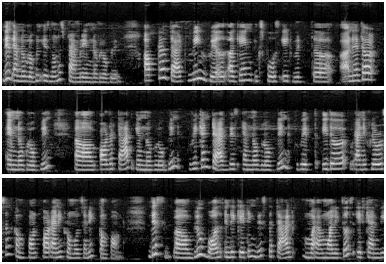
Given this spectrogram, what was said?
this immunoglobulin is known as primary immunoglobulin. After that, we will again expose it with uh, another immunoglobulin uh, or the tag immunoglobulin, we can tag this immunoglobulin with either any fluorescent compound or any chromogenic compound. This uh, blue ball indicating this the tagged uh, molecules it can be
